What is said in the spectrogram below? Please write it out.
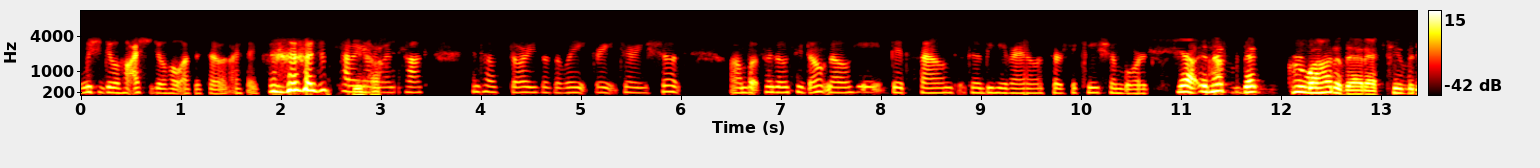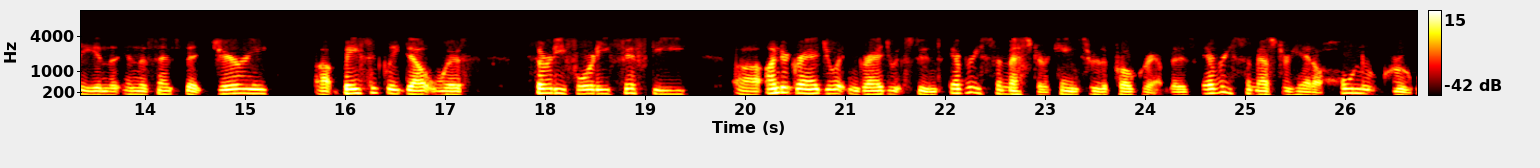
We should do a whole. I should do a whole episode. I think just having yeah. everyone talk and tell stories of the late great Jerry Shook. Um, but for those who don't know, he did found the Behavior Analyst Certification Board. Yeah, and that that grew out of that activity in the in the sense that Jerry uh, basically dealt with 30, 40, 50 uh, undergraduate and graduate students every semester came through the program. That is, every semester he had a whole new group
